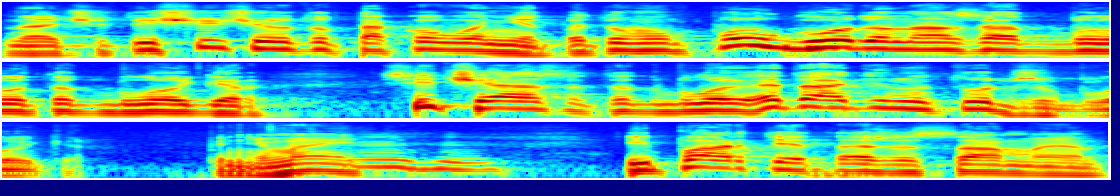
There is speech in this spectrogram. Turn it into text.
значит, еще чего-то такого нет. Поэтому полгода назад был этот блогер, сейчас этот блогер. Это один и тот же блогер, понимаете? И партия та же самая,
